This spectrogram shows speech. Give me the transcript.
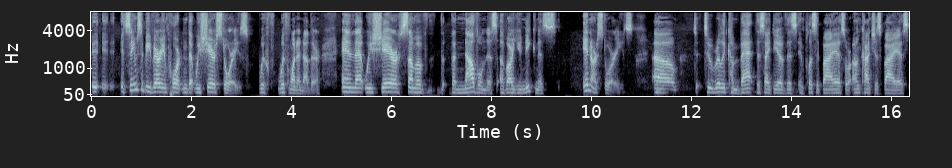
it, it, it seems to be very important that we share stories with with one another and that we share some of the, the novelness of our uniqueness in our stories um, to, to, really combat this idea of this implicit bias or unconscious bias.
